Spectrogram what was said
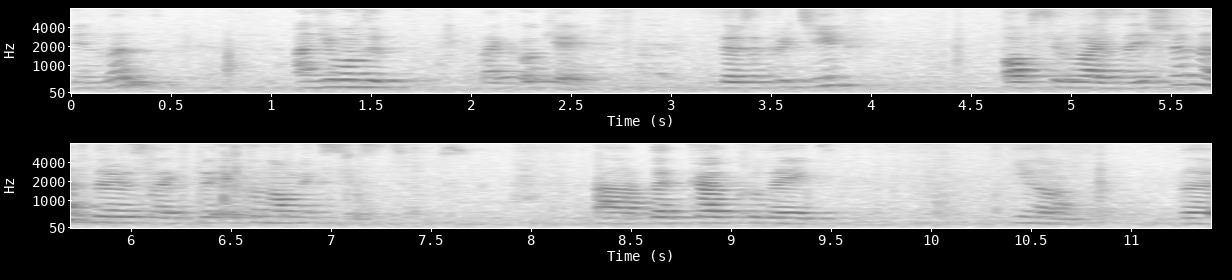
Finland, and he wanted, like, okay, there's a critique of civilization and there's like the economic systems uh, that calculate, you know, the,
